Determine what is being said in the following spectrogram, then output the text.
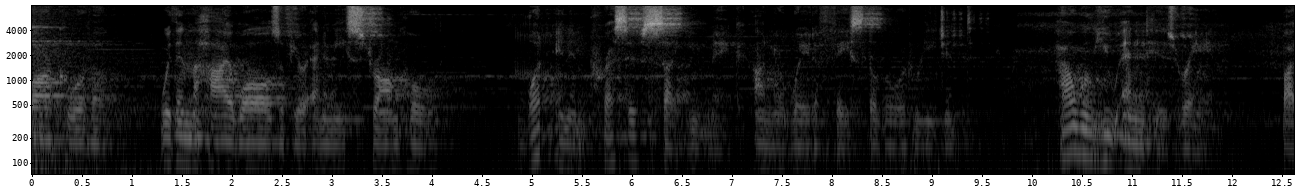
are, Corvo, within the high walls of your enemy's stronghold. What an impressive sight you make on your way to face the Lord Regent. How will you end his reign? By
